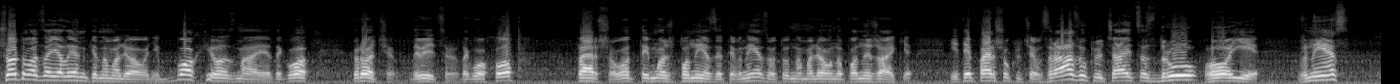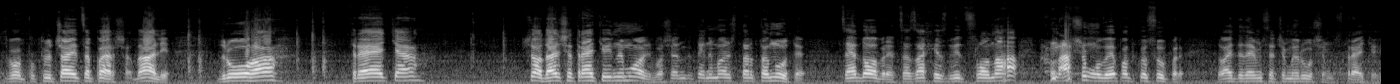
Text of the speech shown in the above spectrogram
Що то у вас за ялинки намальовані? Бог його знає. Тако, коротше, дивіться, тако, хоп, перша. От ти можеш понизити вниз, отут намальовано понижайки. І ти першу включив. Зразу включається з другої. Вниз включається перша. Далі. Друга, третя. Все, далі третьої не можеш, бо ще ти не можеш стартанути. Це добре, це захист від слона. В нашому випадку супер. Давайте дивимося, чи ми рушимо з третьої.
